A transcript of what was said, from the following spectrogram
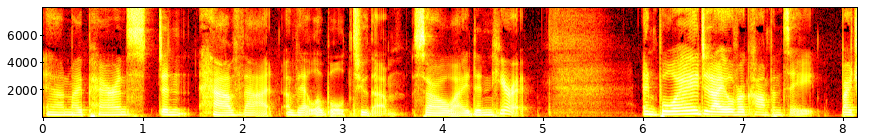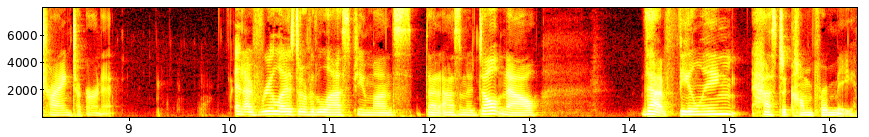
and my parents didn't have that available to them. So I didn't hear it. And boy, did I overcompensate by trying to earn it. And I've realized over the last few months that as an adult now, that feeling has to come from me.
